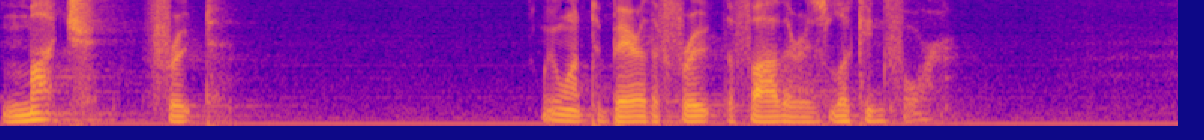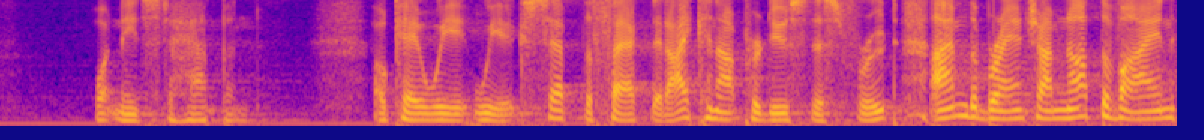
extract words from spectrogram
much fruit. We want to bear the fruit the Father is looking for. What needs to happen? Okay, we, we accept the fact that I cannot produce this fruit. I'm the branch, I'm not the vine.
